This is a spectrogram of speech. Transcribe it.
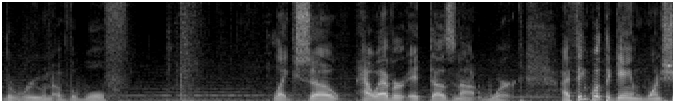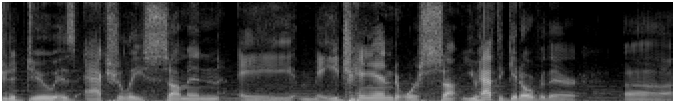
the rune of the wolf like so. However, it does not work. I think what the game wants you to do is actually summon a mage hand or some. You have to get over there uh,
